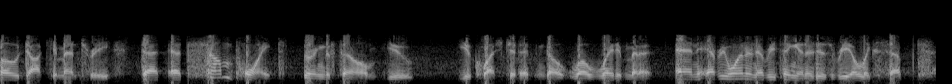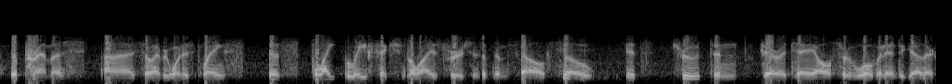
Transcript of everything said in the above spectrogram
faux documentary, that at some point during the film you you question it and go, well, wait a minute. And everyone and everything in it is real except the premise. Uh, so everyone is playing just slightly fictionalized versions of themselves. So it's truth and verite all sort of woven in together.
